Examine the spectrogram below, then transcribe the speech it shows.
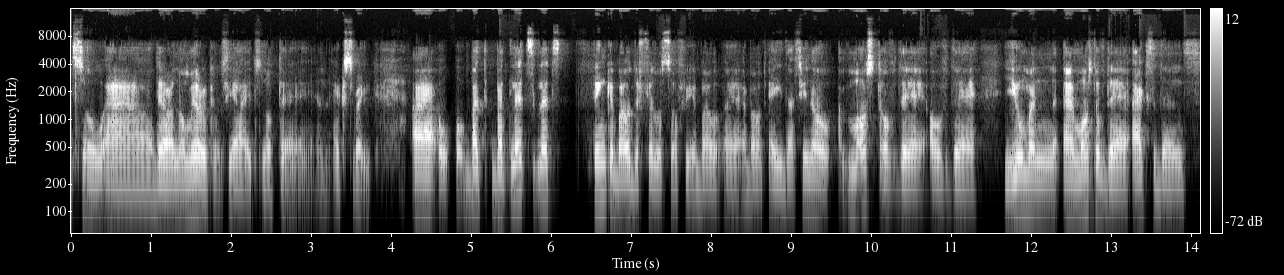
so uh, there are no miracles. Yeah, it's not uh, an X-ray. Uh, but but let's let's think about the philosophy about about ADAS. You know, most of the of the human most of the accidents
